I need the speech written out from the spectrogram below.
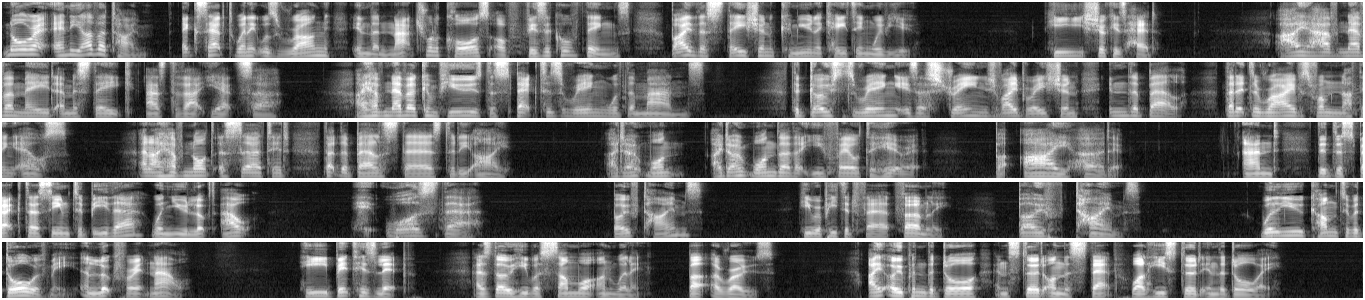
nor at any other time, except when it was rung in the natural course of physical things by the station communicating with you. He shook his head. I have never made a mistake as to that yet, sir. I have never confused the spectre's ring with the man's. The ghost's ring is a strange vibration in the bell that it derives from nothing else, and I have not asserted that the bell stares to the eye. I don't want I don't wonder that you failed to hear it, but I heard it. And did the spectre seem to be there when you looked out? It was there. Both times? He repeated firmly. Both times. Will you come to the door with me and look for it now? He bit his lip, as though he were somewhat unwilling, but arose. I opened the door and stood on the step while he stood in the doorway.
